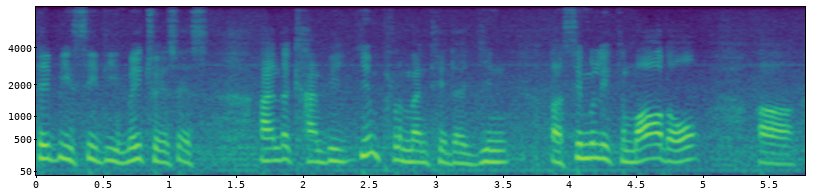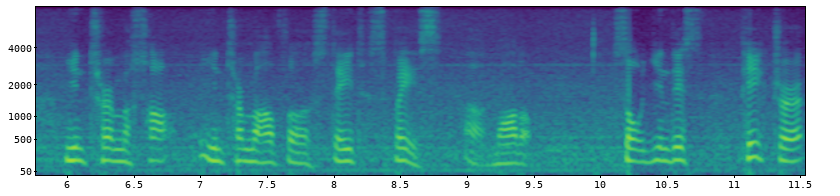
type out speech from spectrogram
ABCD matrices and can be implemented in a Simulink model uh, in terms of, in terms of a state space uh, model. So in this picture,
